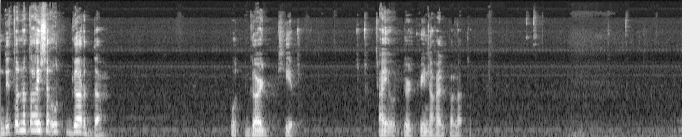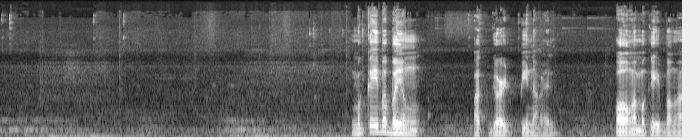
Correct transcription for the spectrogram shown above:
Dito na tayo sa Utgard ah. Utgard Keep. Ay, Utgard Pinnacle pala to. Magkaiba ba yung Utgard Pinnacle? Oo nga, magkaiba nga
